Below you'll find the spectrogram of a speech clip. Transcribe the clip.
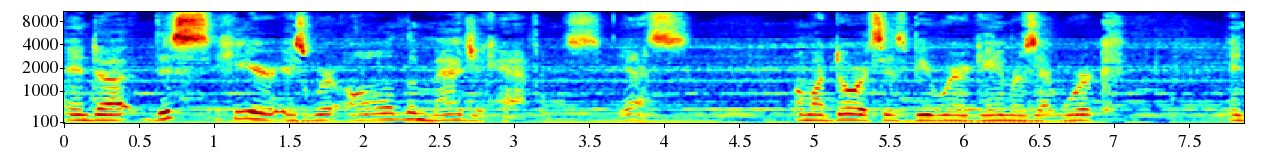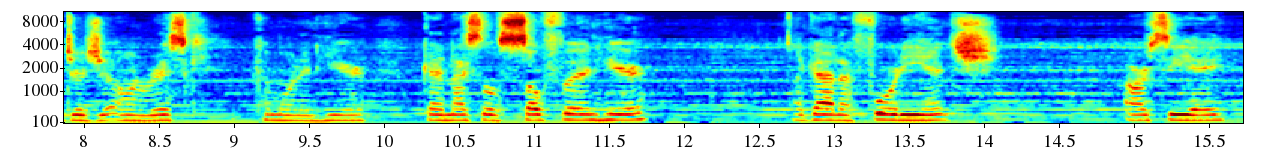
And uh, this here is where all the magic happens. Yes. On my door it says "Beware gamers at work. Enter at your own risk." Come on in here. Got a nice little sofa in here. I got a 40-inch RCA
